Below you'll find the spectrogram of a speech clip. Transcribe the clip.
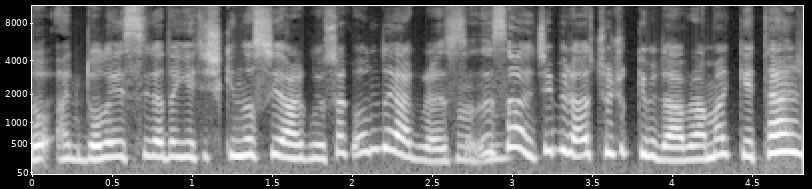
do, hani dolayısıyla da yetişkin nasıl yargılıyorsak onu da yargılarız. Hı hı. Sadece biraz çocuk gibi davranmak yeter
